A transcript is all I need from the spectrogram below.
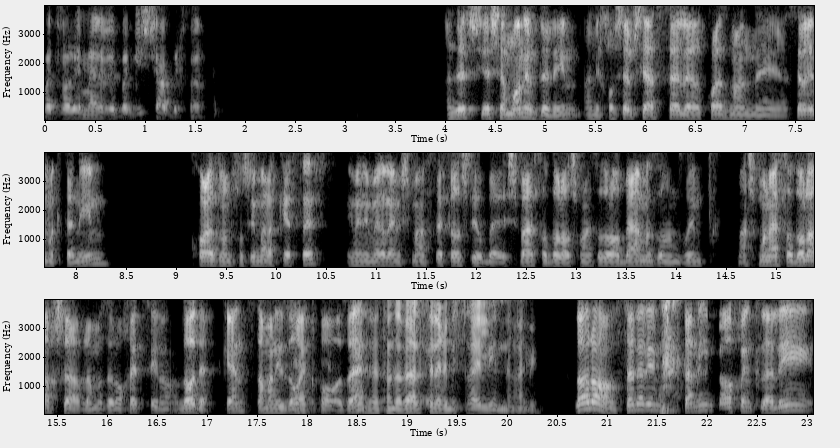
בדברים האלה ובגישה בכלל? אז יש, יש המון הבדלים, אני חושב שהסלר, כל הזמן, אה, הסלרים הקטנים, כל הזמן חושבים על הכסף, אם אני אומר להם, שמע, הספר שלי הוא ב-17 דולר, 18 דולר באמזון, דברים, מה 18 דולר עכשיו, למה זה לא חצי, לא, לא יודע, כן? סתם אני זורק פה זה. אתה מדבר על סלרים ישראלים נראה לי. לא, לא, סלרים קטנים באופן כללי,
